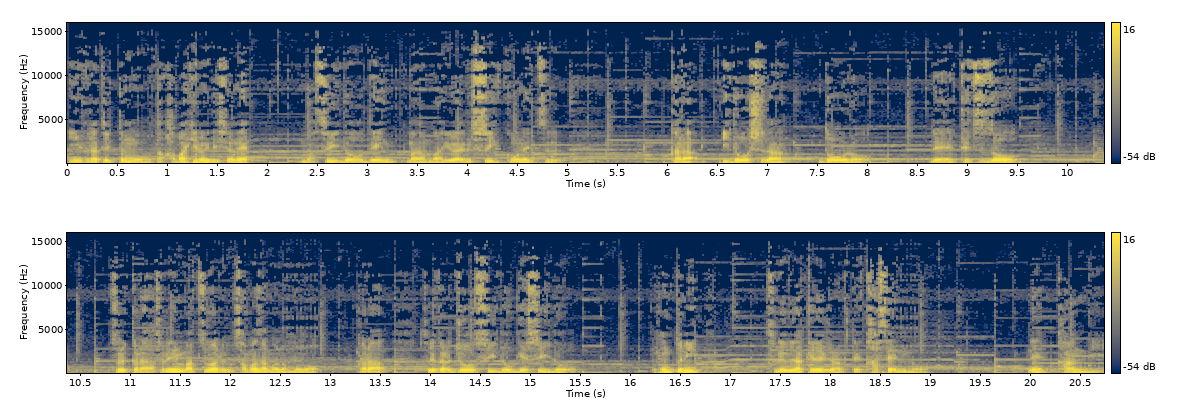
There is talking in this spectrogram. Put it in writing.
インフラといっても幅広いですよね。まあ、水道、電気、まあ、まあ、いわゆる水光熱から移動手段、道路、で、鉄道、それからそれにまつわる様々なものから、それから上水道、下水道、本当にそれだけじゃなくて河川のね、管理、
